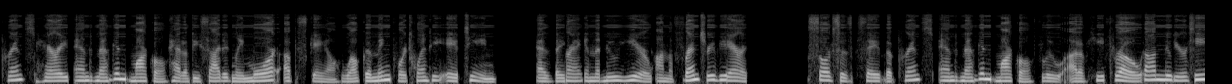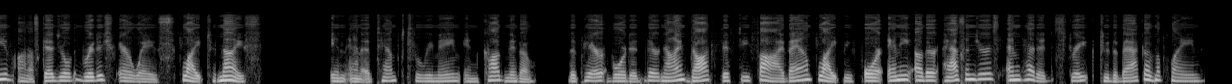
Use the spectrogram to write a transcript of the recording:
Prince Harry and Meghan Markle had a decidedly more upscale welcoming for 2018, as they rang in the new year on the French Riviera. Sources say the Prince and Meghan Markle flew out of Heathrow on New Year's Eve on a scheduled British Airways flight to Nice. In an attempt to remain incognito, the pair boarded their 9.55 am flight before any other passengers and headed straight to the back of the plane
